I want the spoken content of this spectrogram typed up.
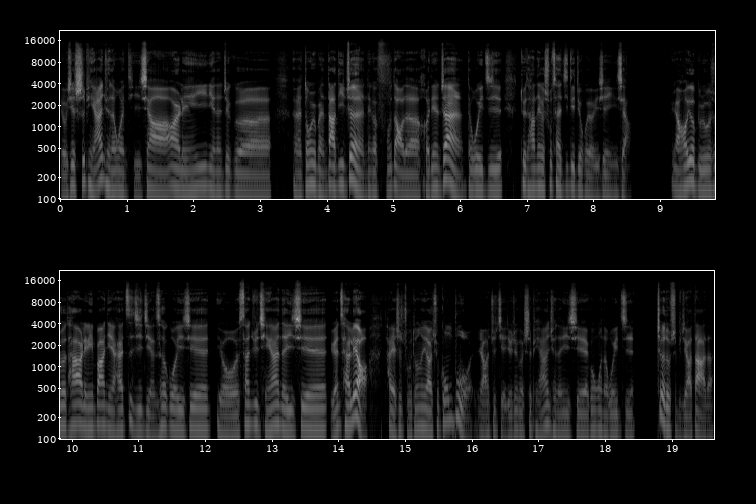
有些食品安全的问题，像二零一一年的这个呃东日本大地震，那个福岛的核电站的危机，对它那个蔬菜基地就会有一些影响。然后又比如说，他二零零八年还自己检测过一些有三聚氰胺的一些原材料，他也是主动的要去公布，然后去解决这个食品安全的一些公共的危机，这个都是比较大的。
